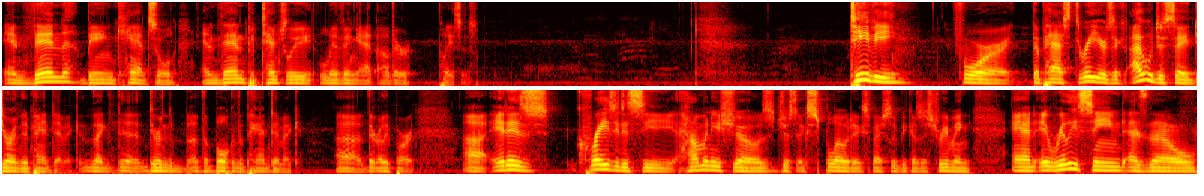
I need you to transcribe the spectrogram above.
and then being canceled and then potentially living at other places. TV for the past three years, I would just say during the pandemic, like the, during the the bulk of the pandemic, uh, the early part, uh, it is crazy to see how many shows just exploded, especially because of streaming, and it really seemed as though,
